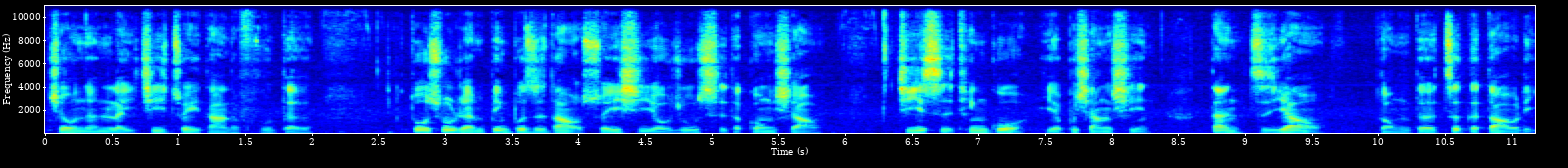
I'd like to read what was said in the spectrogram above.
就能累积最大的福德。多数人并不知道水洗有如此的功效，即使听过也不相信。但只要懂得这个道理，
